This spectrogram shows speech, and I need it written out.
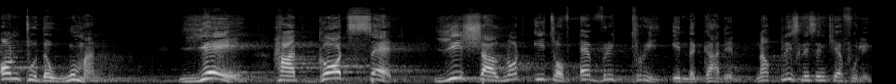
unto the woman yea had god said ye shall not eat of every tree in the garden. Now please listen carefully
